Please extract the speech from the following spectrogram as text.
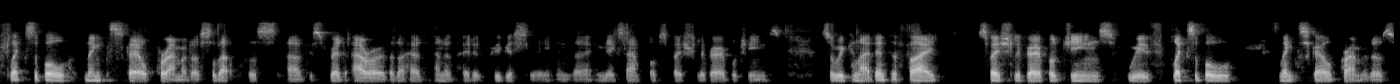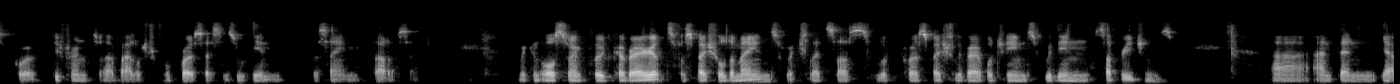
flexible length scale parameter. So that was uh, this red arrow that I had annotated previously in the, in the example of spatially variable genes. So we can identify spatially variable genes with flexible length scale parameters for different uh, biological processes within the same data set. We can also include covariates for spatial domains, which lets us look for spatially variable genes within subregions. Uh, and then, yeah,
